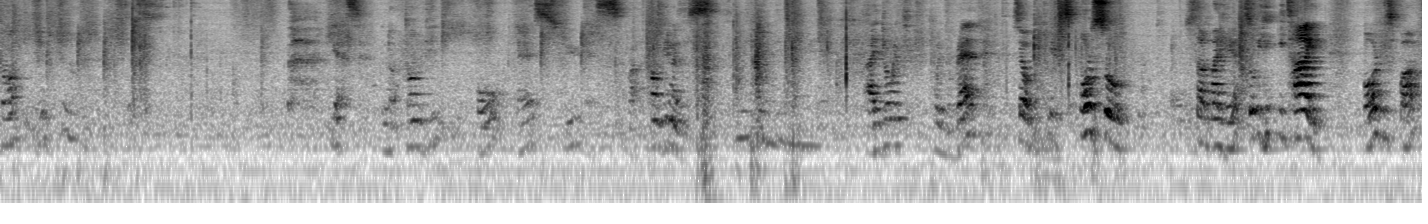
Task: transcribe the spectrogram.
dans, yes, no, tendit, O, S, U, S, voilà, tendinosus. I draw it with red, so it's also start by here. So it, it hide all this part,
